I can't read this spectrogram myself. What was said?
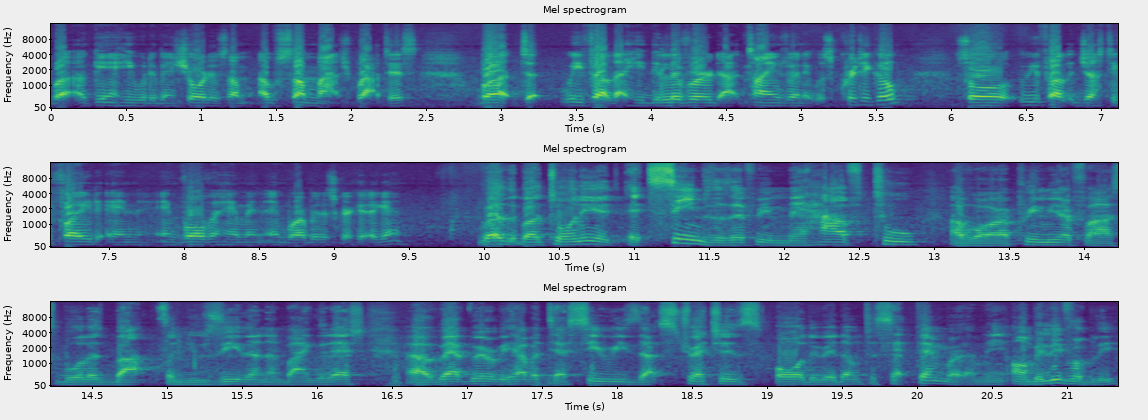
But again, he would have been short of some of some match practice. But we felt that he delivered at times when it was critical. So we felt justified in involving him in, in Barbados cricket again. Well, but Tony, it, it seems as if we may have two of our premier fast bowlers back for New Zealand and Bangladesh, uh, where, where we have a test series that stretches all the way down to September. I mean, unbelievably,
